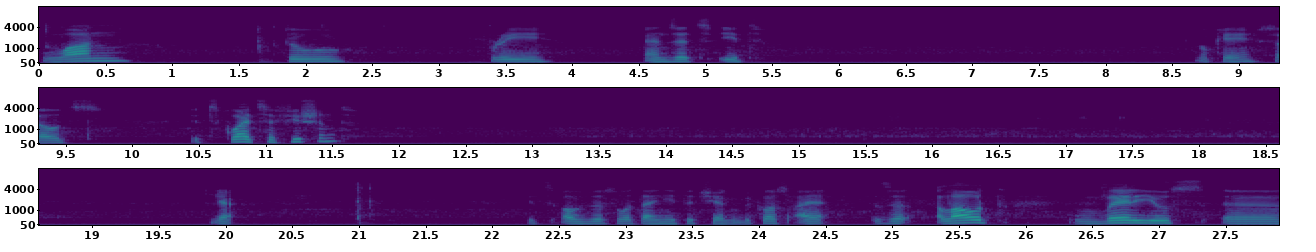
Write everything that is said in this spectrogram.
1 2 3 and that's it. Okay so it's it's quite sufficient yeah it's obvious what I need to check because I the allowed values uh,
